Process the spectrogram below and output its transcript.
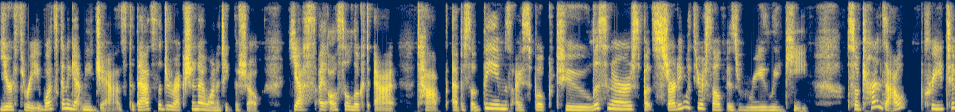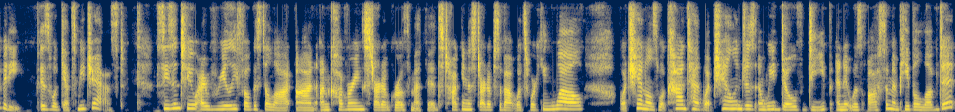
year 3. What's going to get me jazzed? That's the direction I want to take the show. Yes, I also looked at top episode themes. I spoke to listeners, but starting with yourself is really key. So, turns out creativity is what gets me jazzed. Season two, I really focused a lot on uncovering startup growth methods, talking to startups about what's working well, what channels, what content, what challenges, and we dove deep and it was awesome and people loved it.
